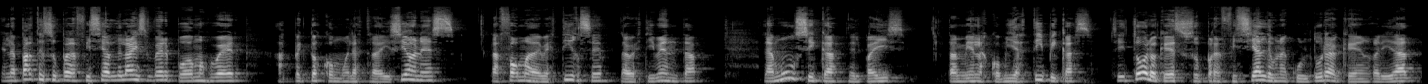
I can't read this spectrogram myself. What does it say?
en la parte superficial del iceberg podemos ver aspectos como las tradiciones, la forma de vestirse, la vestimenta, la música del país, también las comidas típicas, ¿sí? todo lo que es superficial de una cultura que en realidad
